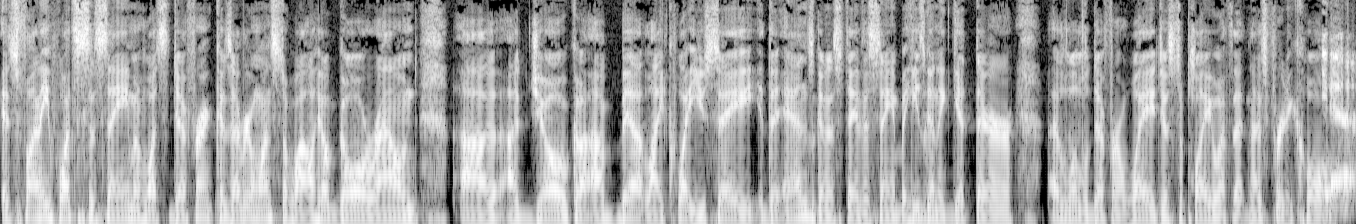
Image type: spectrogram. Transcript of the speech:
It's funny what's the same and what's different because every once in a while he'll go around uh, a joke a, a, bit like what you say. The end's going to stay the same, but he's going to get there a little different way just to play with it. And that's pretty cool. Yeah.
